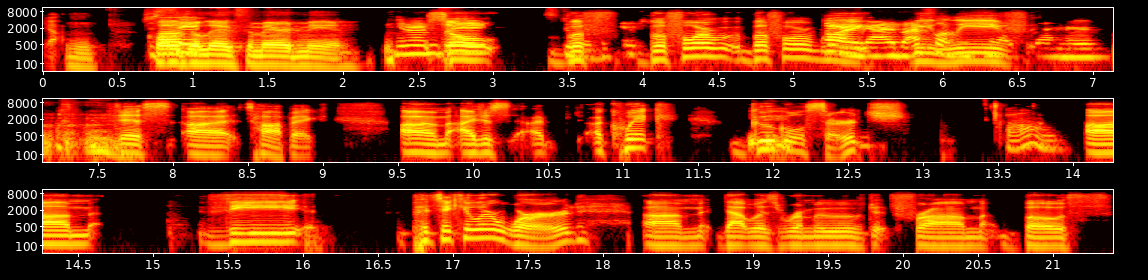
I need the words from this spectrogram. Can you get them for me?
Yeah. Just Close your legs to married men. you know what I'm saying? So Stupid bef- before before we, Sorry, guys. I we leave can't stand her. this uh, topic, um, I just I, a quick Google search. Oh. Um, the particular word um, that was removed from both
